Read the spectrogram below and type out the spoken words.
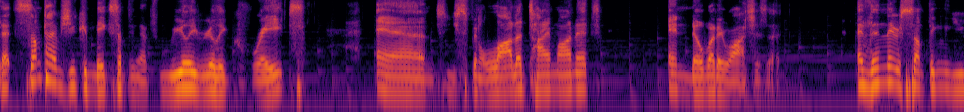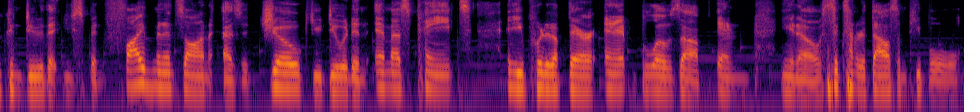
that sometimes you can make something that's really, really great and you spend a lot of time on it and nobody watches it. And then there's something you can do that you spend five minutes on as a joke. You do it in MS Paint and you put it up there and it blows up. And, you know, 600,000 people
